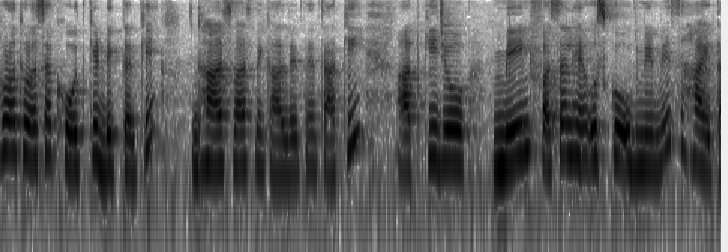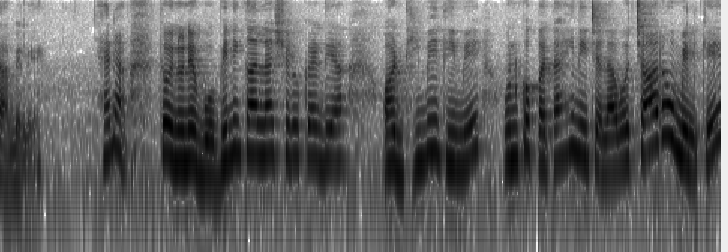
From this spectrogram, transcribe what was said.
थोड़ा थोड़ा सा खोद के, डिग करके घास वास निकाल देते हैं, ताकि आपकी जो मेन फ़सल है, उसको उगने में सहायता मिले। है ना? तो इन्होंने वो भी निकालना शुरू कर दिया। और धीमे धीमे उनको पता ही नहीं चला। वो चारों मिलके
